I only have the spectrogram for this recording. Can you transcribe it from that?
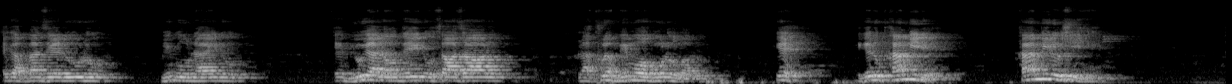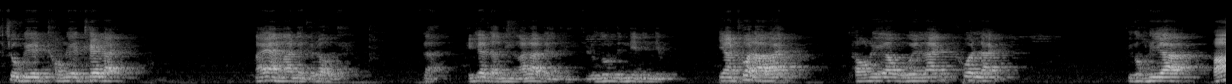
အဲ့ကပန်ဆယ်လူတို့မင်းကိုနိုင်တို့အဲမျိုးရတော်သိန်းတို့စာစာတို့ဟလာခုကမင်းမော်ကုန်းတို့ပါလို့ကဲတကယ်လို့ဖမ်းမိတယ်ဖမ်းပြီးလို့ရှိရင်အချုပ်ထဲထောင်ထဲထဲလိုက် 905နဲ့ကြောက်တယ်လားဒီလက်တန်းကြီး9လတန်းကြီးဒီလိုသုံးတစ်နှစ်တစ်နှစ်ပြန်ထွက်လာလိုက်ထောင်တွေကဝင်လိုက်ထွက်လိုက်ဒီကောင်တွေကဘာ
